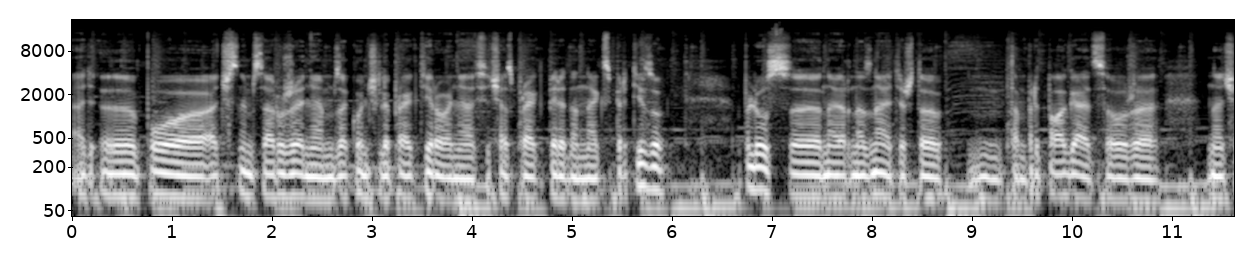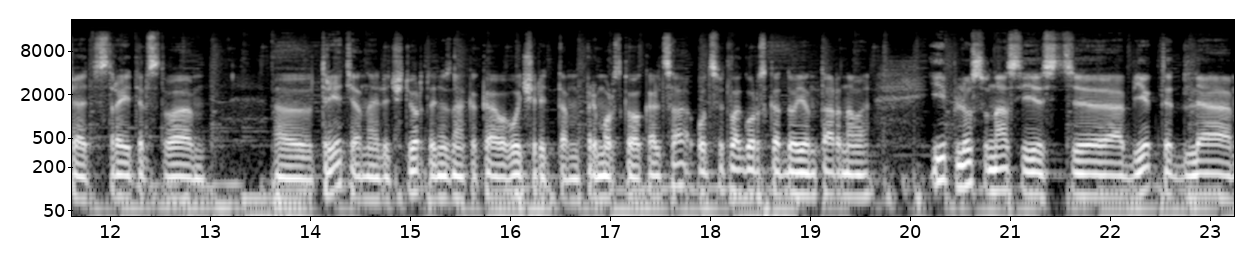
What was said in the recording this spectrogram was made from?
по очистным сооружениям закончили проектирование, сейчас проект передан на экспертизу. Плюс, э, наверное, знаете, что там предполагается уже начать строительство э, третья она или четвертая, не знаю, какая очередь там Приморского кольца от Светлогорска до Янтарного. И плюс у нас есть объекты для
